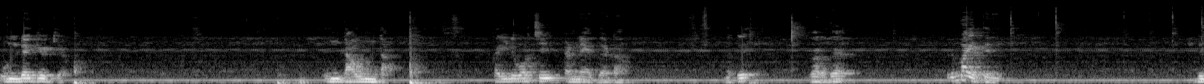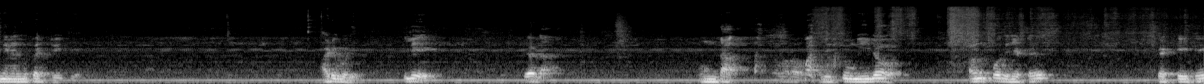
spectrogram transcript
ഉണ്ടാക്കി വെക്കാം. ഉണ്ട ഉണ്ട കയ്യിൽ കുറച്ച് എണ്ണയൊക്കെ കേട്ടോ. എന്നിട്ട് വെറുതെ ഒരു മയത്തിന്. ഇതിങ്ങനെ ഒന്ന് പറ്റി വയ്ക്കുക അടിപൊളി. ഇല്ലേ? കേട്ടാ ഉണ്ട. തുണിയിലോ അതൊന്ന് പൊതിഞ്ഞിട്ട് കെട്ടിയിട്ട്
